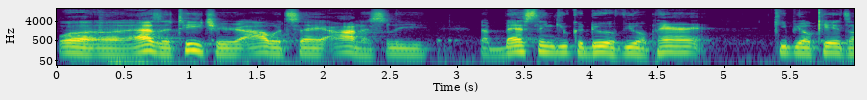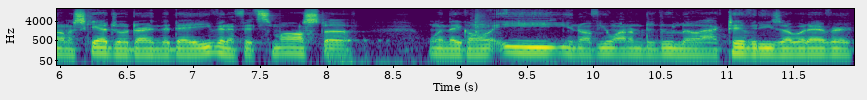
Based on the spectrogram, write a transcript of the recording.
Well, uh, as a teacher, I would say honestly, the best thing you could do if you're a parent, keep your kids on a schedule during the day, even if it's small stuff. When they gonna eat, you know, if you want them to do little activities or whatever,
